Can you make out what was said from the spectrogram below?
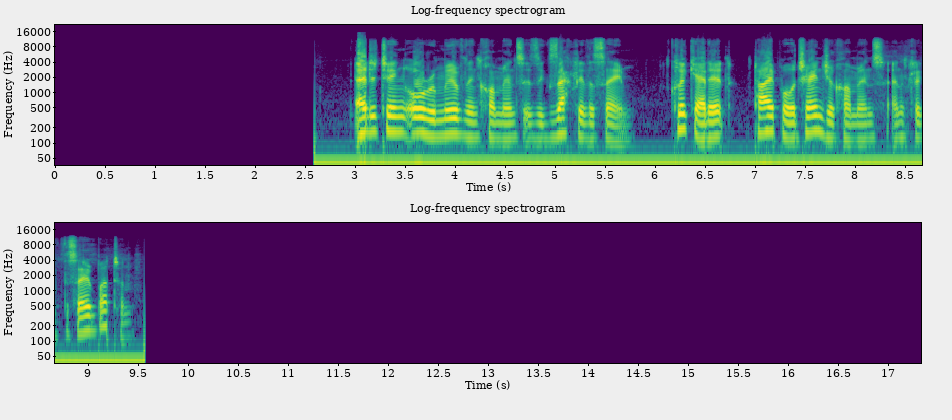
Editing or removing comments is exactly the same. Click edit, type or change your comments and click the save button.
